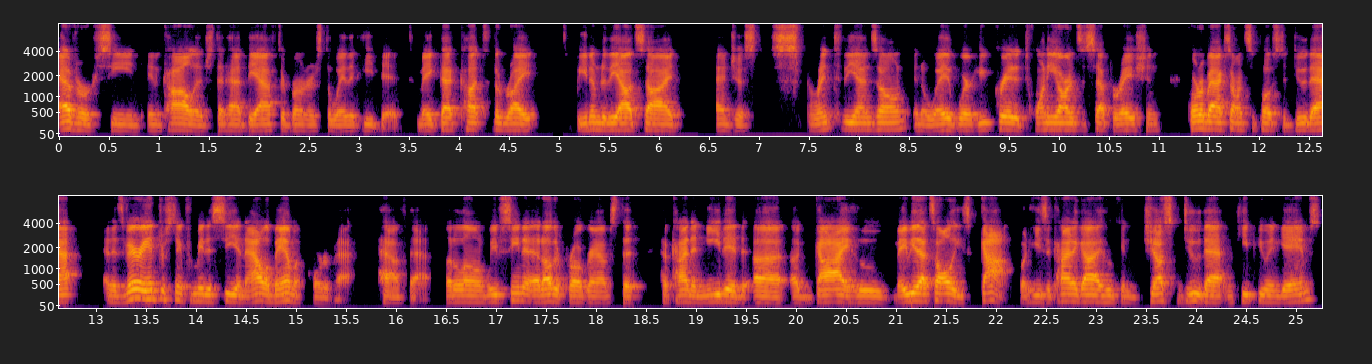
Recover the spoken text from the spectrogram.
ever seen in college that had the afterburners the way that he did to make that cut to the right, to beat him to the outside, and just sprint to the end zone in a way where he created 20 yards of separation. Quarterbacks aren't supposed to do that. And it's very interesting for me to see an Alabama quarterback have that, let alone we've seen it at other programs that have kind of needed uh, a guy who maybe that's all he's got, but he's the kind of guy who can just do that and keep you in games.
